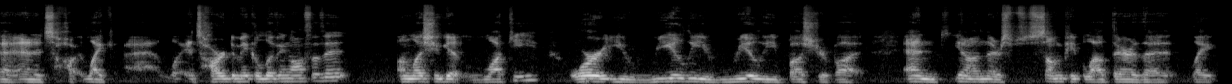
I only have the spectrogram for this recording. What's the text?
and it's hard, like uh, it's hard to make a living off of it unless you get lucky or you really really bust your butt. And you know and there's some people out there that like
